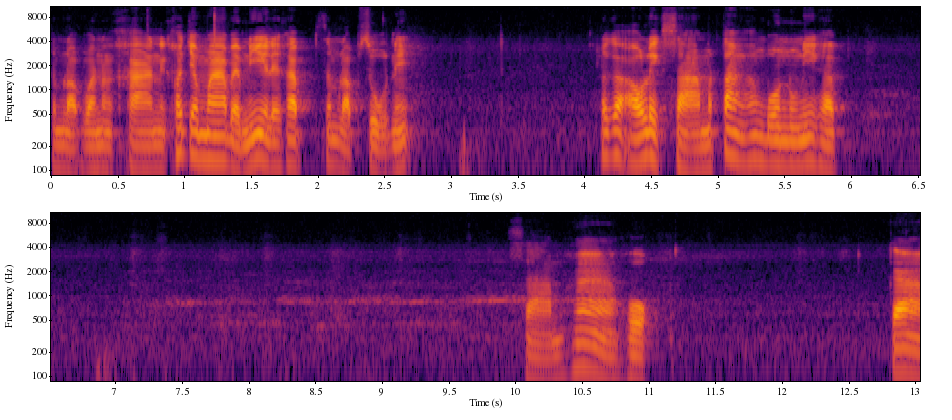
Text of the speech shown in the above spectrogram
สำหรับวันอังคารเขาจะมาแบบนี้เลยครับสำหรับสูตรนี้ แล้วก็เอาเลขสามมาตั้งข้างบนตรงนี้ครับสามห้าหกเก้า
